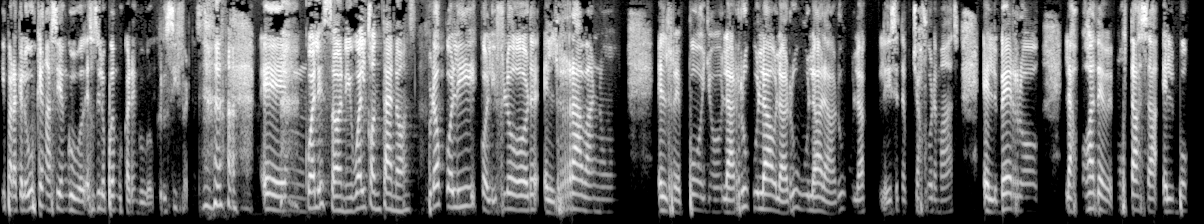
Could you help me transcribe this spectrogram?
y para que lo busquen así en Google, eso sí lo pueden buscar en Google, crucíferos. Em, ¿Cuáles son? Igual contanos. Brócoli, coliflor, el rábano, el repollo, la rúcula o la rúgula, la rúgula, le dicen de muchas formas, el berro, las hojas de mostaza, el bok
